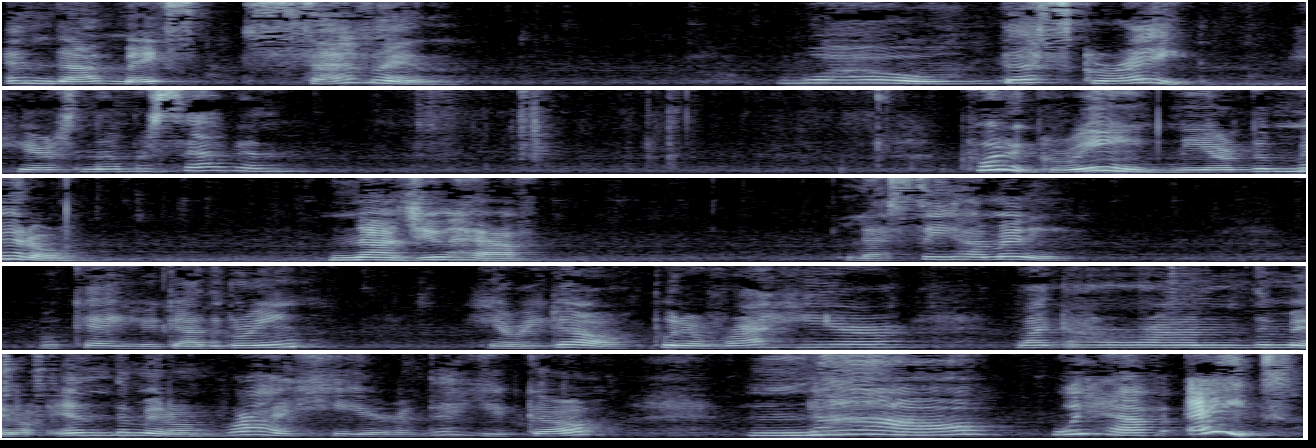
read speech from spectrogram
And that makes seven. Whoa, that's great. Here's number seven. Put a green near the middle. Now you have, let's see how many. Okay, you got the green? Here we go. Put it right here, like around the middle, in the middle, right here. There you go. Now we have eight.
